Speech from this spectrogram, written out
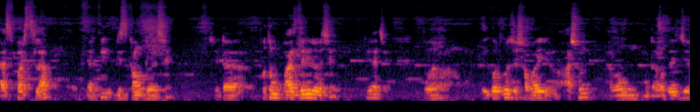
অ্যাজ পার স্ল্যাব আর কি ডিসকাউন্ট রয়েছে। সেটা প্রথম পাঁচ দিনই রয়েছে, ঠিক আছে? তো এই করব যে সবাই আসুন এবং আমাদের যে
